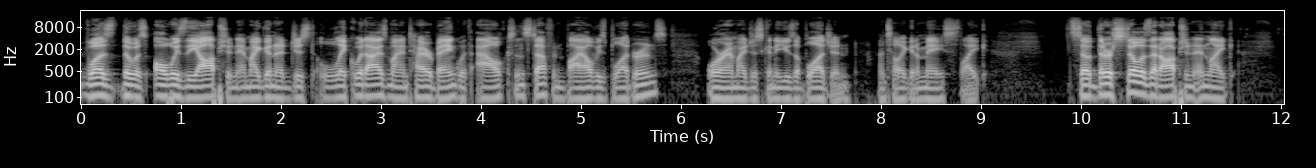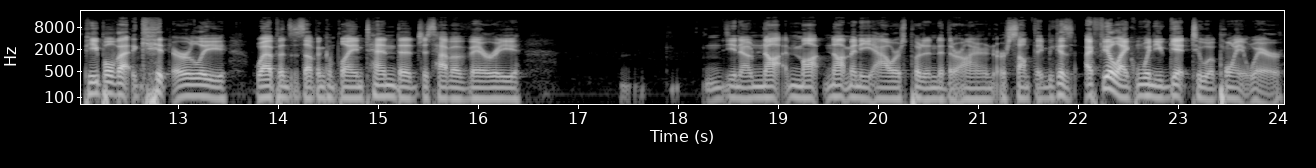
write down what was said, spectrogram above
was there was always the option: am I gonna just liquidize my entire bank with alchs and stuff and buy all these blood runes, or am I just gonna use a bludgeon until I get a mace? Like, so there still is that option, and like people that get early weapons and stuff and complain tend to just have a very you know not not not many hours put into their iron or something. Because I feel like when you get to a point where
